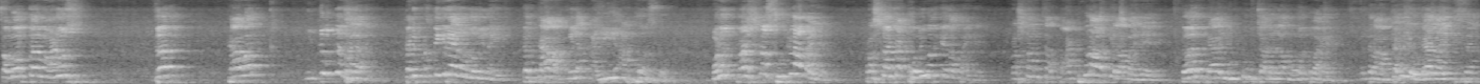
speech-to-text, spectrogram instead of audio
समोरचा माणूस जर त्यावर उद्युक्त झाला नाही त्याने प्रतिक्रिया नोंदवली नाही तर त्या बातमीला काहीही अर्थ असतो म्हणून प्रश्न सुटला पाहिजे. प्रश्नांच्या खोलीवर केला पाहिजे. प्रश्नांचा पाठपुरावा केला पाहिजे. तर त्या युट्यूब चॅनलला महत्त्व आहे. तर आमच्याकडे एवढ्या लाईक्स आहेत.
